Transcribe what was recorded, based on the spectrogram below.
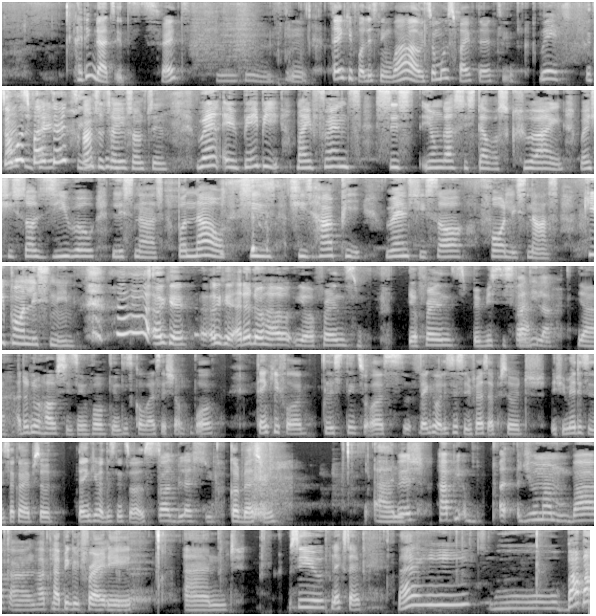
I think that's it, right? Mm. Thank you for listening. Wow, it's almost five thirty. Wait, It's almost want to tell you- 5:30. I want to tell you something. When a baby, my friend's sis, younger sister was crying when she saw zero listeners, but now she's she's happy when she saw four listeners. Keep on listening. okay, okay. I don't know how your friends, your friend's baby sister. Fadila. Yeah, I don't know how she's involved in this conversation, but thank you for listening to us. Thank you for listening to the first episode. If you made it to the second episode, thank you for listening to us. God bless you. God bless you. And Wait, happy uh, Juma Mubarak and happy happy Good Friday. And see you next time. Bye. Ooh, Baba.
